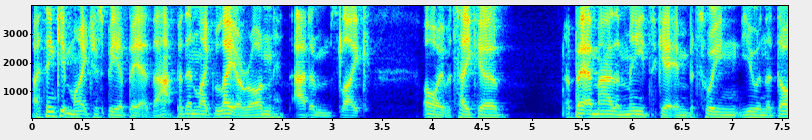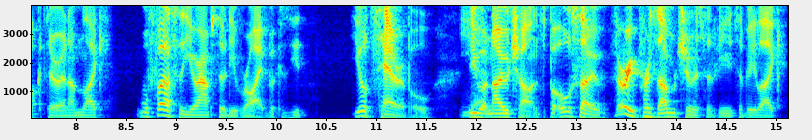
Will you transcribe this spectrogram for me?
I think it might just be a bit of that, but then like later on, Adam's like, "Oh, it would take a a better man than me to get in between you and the Doctor," and I'm like, "Well, firstly, you're absolutely right because you you're terrible. You got no chance, but also very presumptuous of you to be like,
